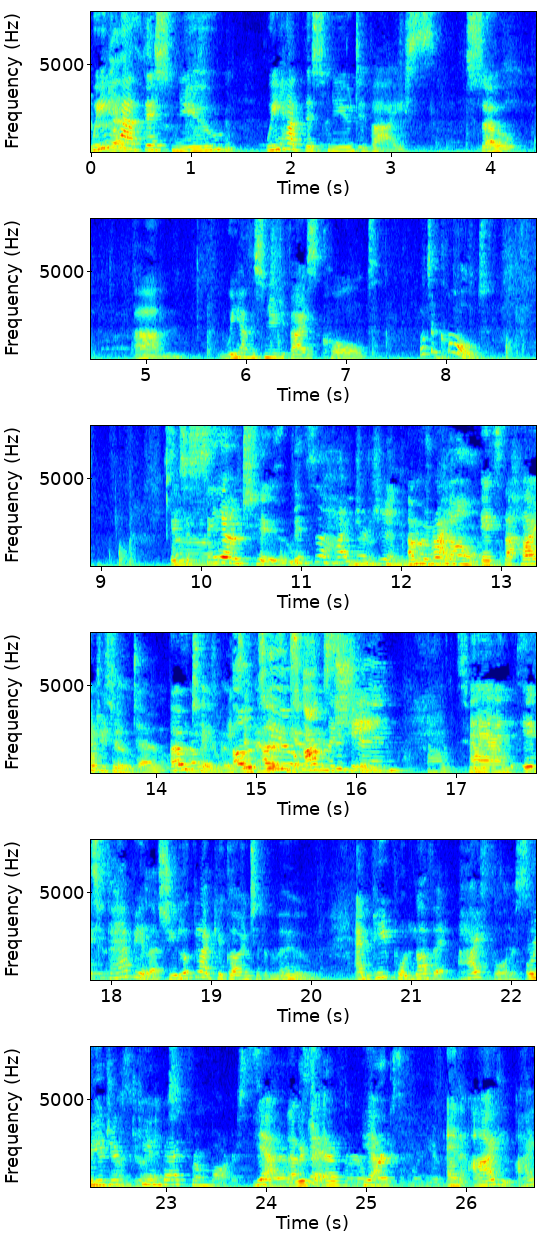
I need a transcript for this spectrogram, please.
We Yes. have this new. We have this new device. So, um, we have this new device called. What's it called? It's a CO two. It's a hydrogen Am I right? dome. It's the hydrogen O2. dome. O2. O2. It's O2, an O2 machine. oxygen. Out to- And it's fabulous. You look like you're going to the moon. And people love it. I fall asleep. or you just under came it. back from Mars. Yeah, uh, that's it. whichever Yeah. works for you. And I, I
